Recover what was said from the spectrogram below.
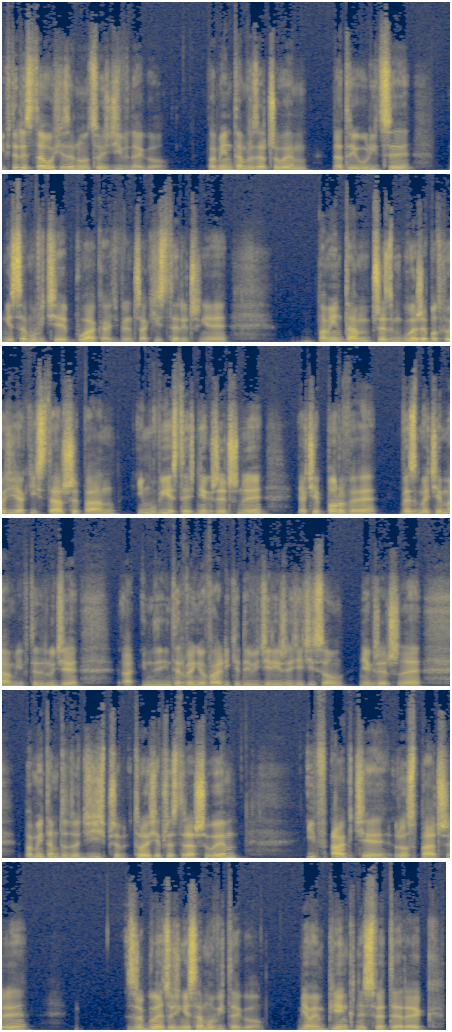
I wtedy stało się ze mną coś dziwnego. Pamiętam, że zacząłem na tej ulicy niesamowicie płakać, wręcz tak histerycznie. Pamiętam przez mgłę, że podchodzi jakiś starszy pan i mówi: Jesteś niegrzeczny, ja cię porwę, wezmę cię mami. Wtedy ludzie interweniowali, kiedy widzieli, że dzieci są niegrzeczne. Pamiętam to do dziś, trochę się przestraszyłem i w akcie rozpaczy zrobiłem coś niesamowitego. Miałem piękny sweterek,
